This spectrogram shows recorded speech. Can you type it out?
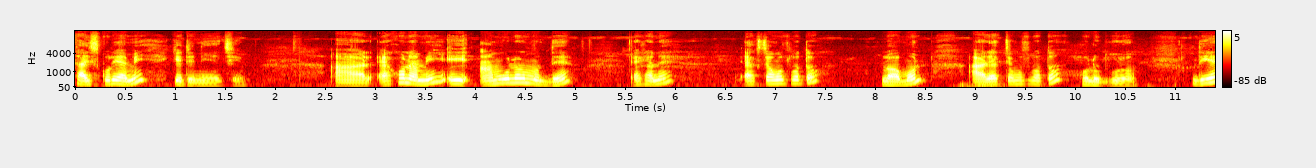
সাইজ করে আমি কেটে নিয়েছি। আর এখন আমি এই আমগুলোর মধ্যে এখানে এক চামচ মতো লবণ আর এক চামচ মতো হলুদ গুঁড়ো দিয়ে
